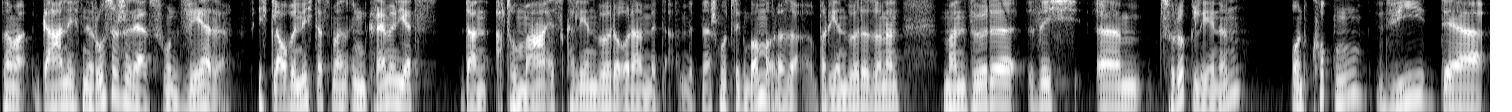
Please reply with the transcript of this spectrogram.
sagen wir, gar nicht eine russische Reaktion wäre. Ich glaube nicht, dass man im Kreml jetzt dann atomar eskalieren würde oder mit, mit einer schmutzigen Bombe oder so operieren würde, sondern man würde sich ähm, zurücklehnen und gucken, wie der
